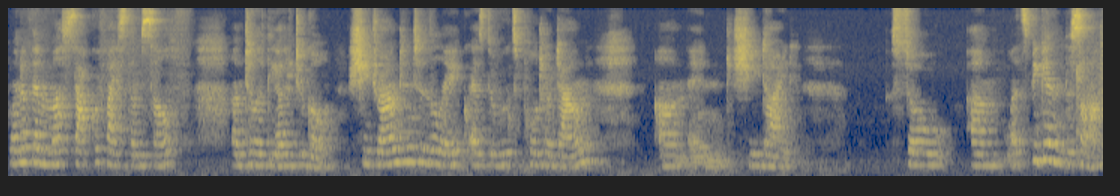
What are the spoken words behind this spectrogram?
one of them must sacrifice themselves um, to let the other two go. She drowned into the lake as the roots pulled her down um, and she died. So um, let's begin the song.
